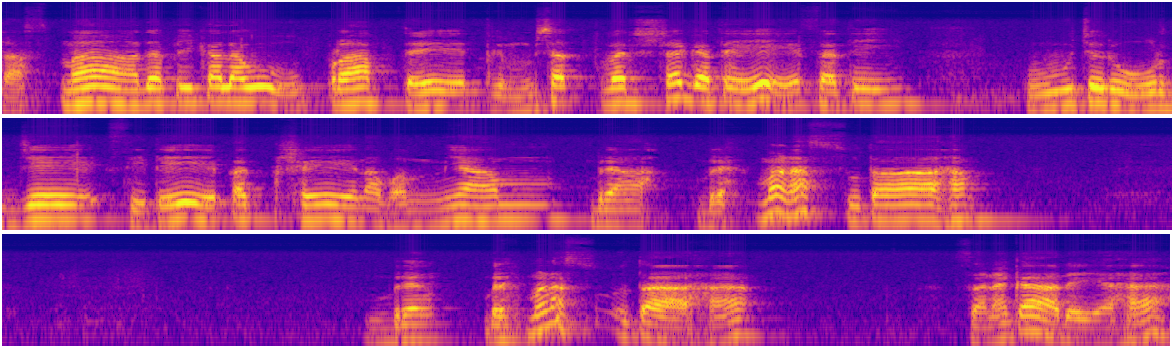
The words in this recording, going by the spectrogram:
तस्मादपि कलौ प्राप्ते त्रिंशत्वर्षगते सति। ऊचुरूर्जे सिते पक्षे नवम्याम् ब्रह्मणः सुताः ब्रह्मणः सुताः सनकादयः।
